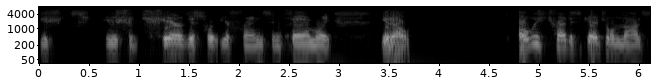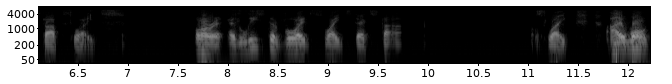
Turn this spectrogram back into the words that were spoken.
You should, you should share this with your friends and family. You know, always try to schedule nonstop flights or at least avoid flights that stop. Like I won't,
